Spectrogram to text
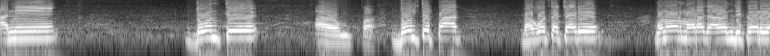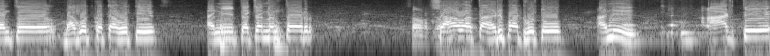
आणि दोन ते दोन ते पाच भागवताचार्य मनोहर महाराज आळंदीकर यांचं भागवत कथा होते. आणि त्याच्यानंतर सहा वाजता हरिपाठ होतो. आणि आठ ते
